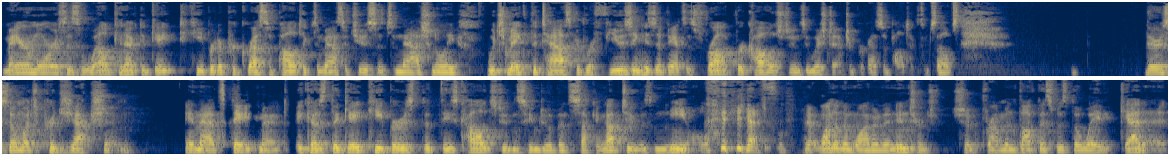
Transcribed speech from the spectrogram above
Mayor Morse is a well connected gatekeeper to progressive politics in Massachusetts and nationally, which makes the task of refusing his advances fraught for college students who wish to enter progressive politics themselves. There is so much projection in that statement because the gatekeepers that these college students seem to have been sucking up to was Neal. yes. That one of them wanted an internship from and thought this was the way to get it.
